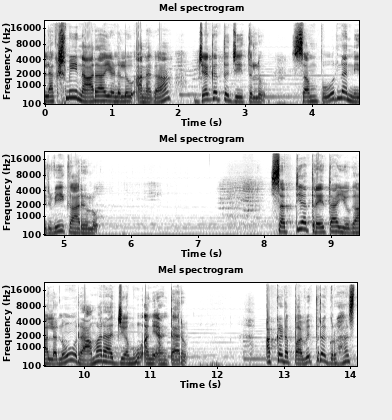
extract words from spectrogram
లక్ష్మీనారాయణులు అనగా జగత్ జీతులు సంపూర్ణ నిర్వీకారులు. సత్య త్రేతాయుగాలను రామరాజ్యము అని అంటారు. అక్కడ పవిత్ర గృహస్థ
